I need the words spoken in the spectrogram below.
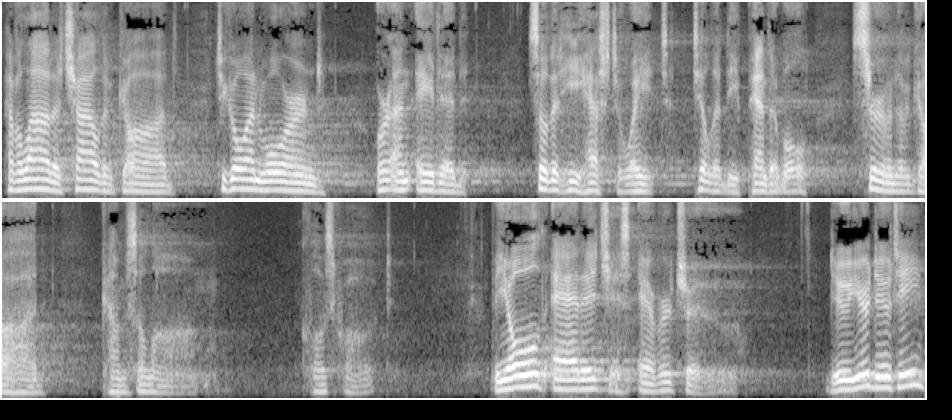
have allowed a child of God to go unwarned or unaided so that he has to wait till a dependable servant of God comes along. Close quote. The old adage is ever true do your duty,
